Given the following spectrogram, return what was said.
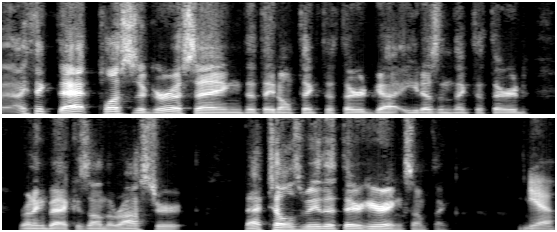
I think that plus Zegura saying that they don't think the third guy, he doesn't think the third running back is on the roster. That tells me that they're hearing something. Yeah,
